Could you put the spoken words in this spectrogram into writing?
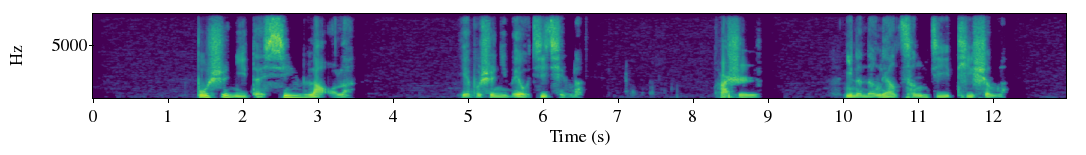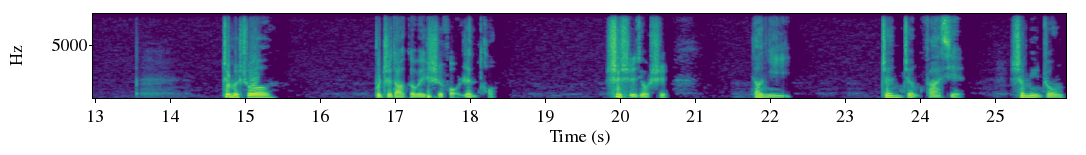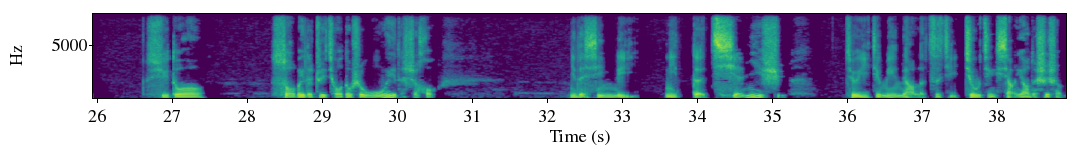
不是你的心老了，也不是你没有激情了，而是你的能量层级提升了。这么说，不知道各位是否认同？事实就是，当你真正发现生命中许多。所谓的追求都是无谓的时候，你的心里、你的潜意识就已经明了了自己究竟想要的是什么。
